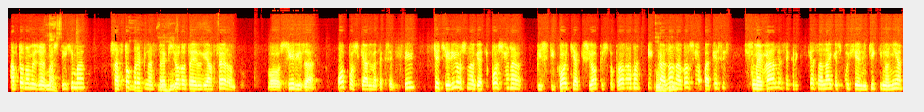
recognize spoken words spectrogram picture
Αυτό νομίζω είναι το στίχημα. Σε αυτό πρέπει να στρεψει όλο το ενδιαφέρον του ο ΣΥΡΙΖΑ όπως και αν μετεξελιχθεί και κυρίως να διατυπώσει ένα πιστικό και αξιόπιστο πρόγραμμα να δώσει απαντήσεις στις μεγάλες εκρηκτικές ανάγκες που έχει η ελληνική κοινωνία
